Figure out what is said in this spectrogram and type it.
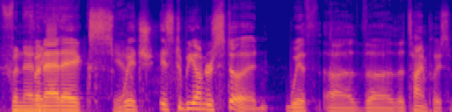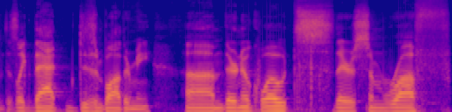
Phonetic. phonetics, Yeah. which is to be understood with uh, the the time place of this. Like that doesn't bother me. Um, there are no quotes. There's some rough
